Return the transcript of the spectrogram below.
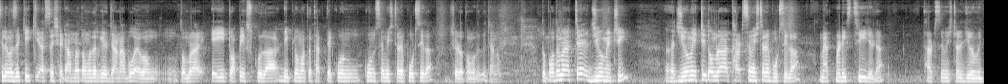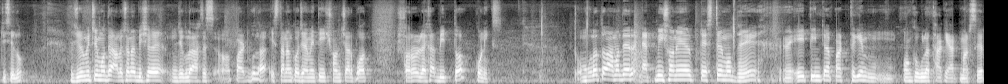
সিলেবাসে কী কী আছে সেটা আমরা তোমাদেরকে জানাব এবং তোমরা এই টপিকসগুলো ডিপ্লোমাতে থাকতে কোন কোন সেমিস্টারে পড়ছিলা সেটা তোমাদেরকে জানাব। তো প্রথমে হচ্ছে জিওমেট্রি জিওমেট্রি তোমরা থার্ড সেমিস্টারে পড়ছিলা ম্যাথমেটিক্স থ্রি যেটা থার্ড সেমিস্টারে জিওমেট্রি ছিল। জিওমেট্রির মধ্যে আলোচনার বিষয়ে যেগুলো আছে পার্টগুলো স্থানাঙ্ক, জ্যামিতি সঞ্চারপথ সরলরেখা বৃত্ত, কোনিক্স। তো মূলত আমাদের অ্যাডমিশনের টেস্টের মধ্যে এই তিনটা পার্ট থেকে অঙ্কগুলো থাকে আট মার্কসের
